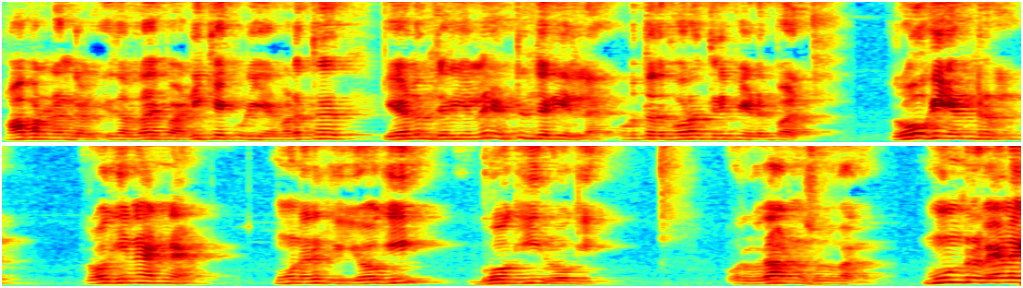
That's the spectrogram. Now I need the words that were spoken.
ஆபரணங்கள் இதெல்லாம் இப்போ அழிக்கக்கூடிய அடுத்து ஏழும் சரியில்லை எட்டும் சரியில்லை. கொடுத்தது போகிற திருப்பி எடுப்பார். ரோகி என்றும் ரோகினா என்ன? மூணு இருக்கு யோகி போகி ரோகி. ஒரு உதாரணம் சொல்லுவாங்க. மூன்று வேளை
